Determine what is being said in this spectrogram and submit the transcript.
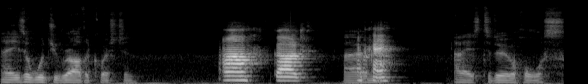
And it is a would you rather question. Oh, God. Um, Okay. And it's to do with a horse.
